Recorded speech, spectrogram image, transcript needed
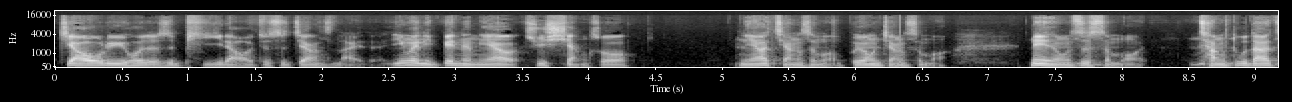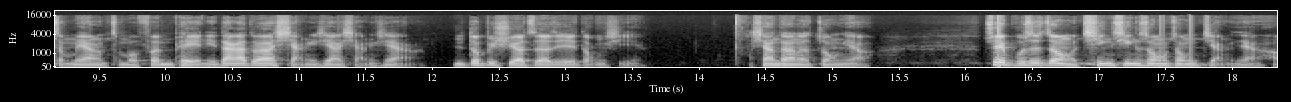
焦虑或者是疲劳，就是这样子来的。因为你变成你要去想说你要讲什么，不用讲什么，内容是什么。长度大概怎么样？怎么分配？你大概都要想一下，想一下，你都必须要知道这些东西，相当的重要。所以不是这种轻轻松松讲这样哈。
